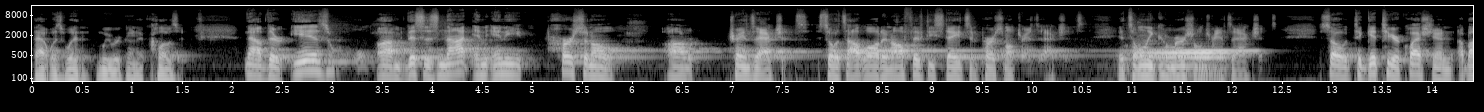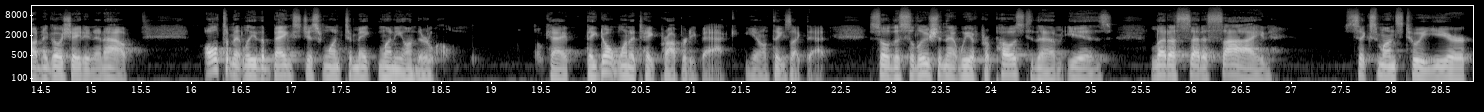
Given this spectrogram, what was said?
That was when we were going to close it. Now there is, um, this is not in any personal uh, transactions. So it's outlawed in all 50 states in personal transactions. It's only commercial transactions. So to get to your question about negotiating it out, ultimately the banks just want to make money on their loan Okay. They don't want to take property back, you know, things like that. So the solution that we have proposed to them is let us set aside six months to a year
